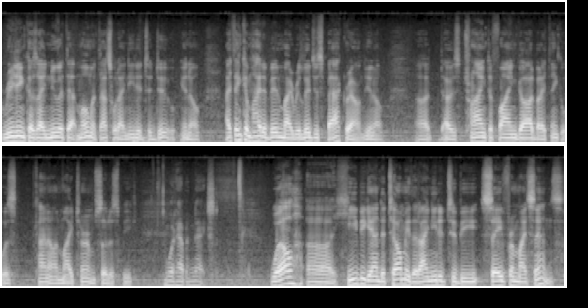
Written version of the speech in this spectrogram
reading because I knew at that moment that's what I needed mm -hmm. to do. You know, I think it might have been my religious background. You know, uh, I was trying to find God, but I think it was kind of on my terms, so to speak. What happened next? Well, uh, he began to tell me that I needed to be saved from my sins,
